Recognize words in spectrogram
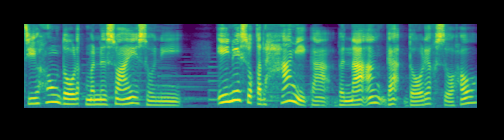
jihong dolak menesuai suni. Ini sukan hangi ka benaang ga dolak suho.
